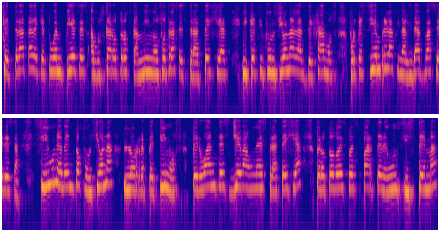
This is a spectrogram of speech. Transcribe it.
Se trata de que tú empieces a buscar otros caminos, otras estrategias y que si funcionan las dejamos, porque siempre la finalidad va a ser esa. Si un evento funciona, lo repetimos, pero antes lleva una estrategia, pero todo esto es parte de un sistema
